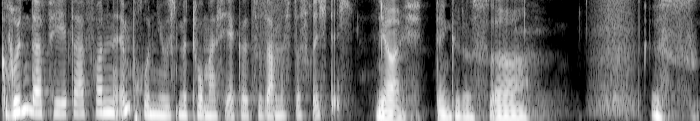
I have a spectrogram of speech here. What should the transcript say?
Gründerväter von Impro News mit Thomas Jeckel zusammen, ist das richtig? Ja, ich denke, das äh, ist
